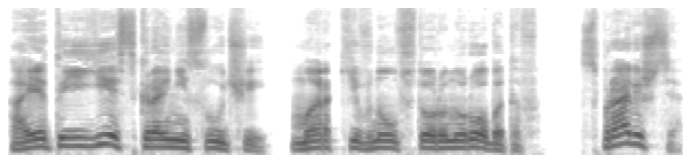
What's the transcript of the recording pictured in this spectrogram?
«А это и есть крайний случай», Марк кивнул в сторону роботов. «Справишься?»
